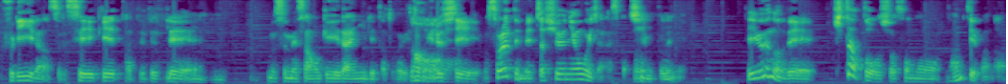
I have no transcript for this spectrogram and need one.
フリーランスで生計立ててうんて、うんうん娘さんを芸大に入れたとかいう人もいるし、それってめっちゃ収入多いじゃないですか、シンプルに。っていうので、来た当初、その、なんていうかな、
